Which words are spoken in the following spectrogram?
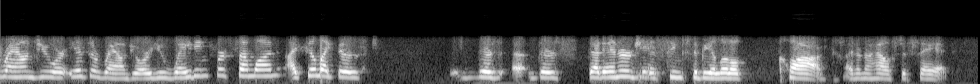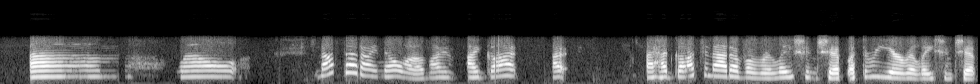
around you or is around you. Are you waiting for someone? I feel like there's there's uh, there's that energy that seems to be a little clogged. I don't know how else to say it. Um. Well, not that I know of. I I got I had gotten out of a relationship, a three-year relationship,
